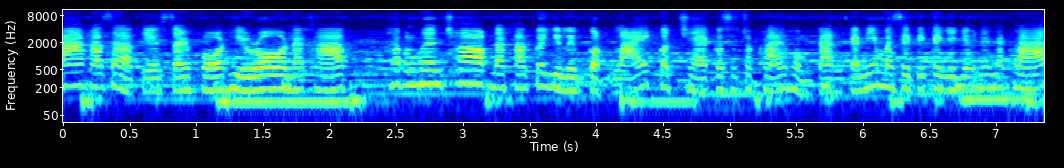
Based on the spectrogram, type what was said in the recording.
บ้างครับสำหรับเกม Strike Force Hero นะครับ ถ้าเพื่อนๆชอบนะครับ ก็อย่าลืมกดไลค์ กดแชร์ กด subscribe ผมกัน กันนี่มาเซติกันเยอะๆเนี่ยนะครับ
